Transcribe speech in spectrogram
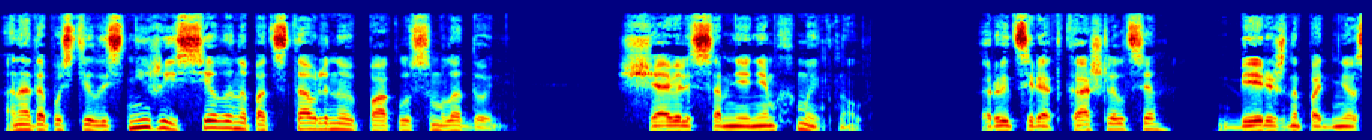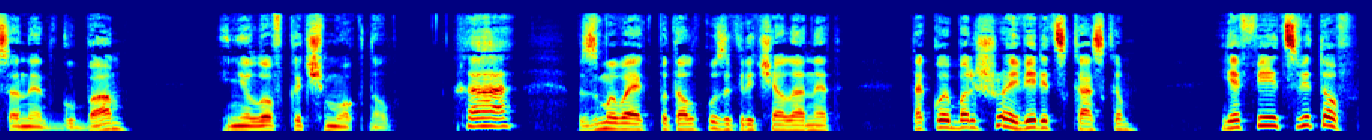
Она опустилась ниже и села на подставленную паклусом ладонь. Щавель с сомнением хмыкнул. Рыцарь откашлялся, бережно поднес Аннет к губам и неловко чмокнул. «Ха! Взмывая к потолку, закричала Аннет. «Такой большой, верит сказкам. Я фея цветов.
